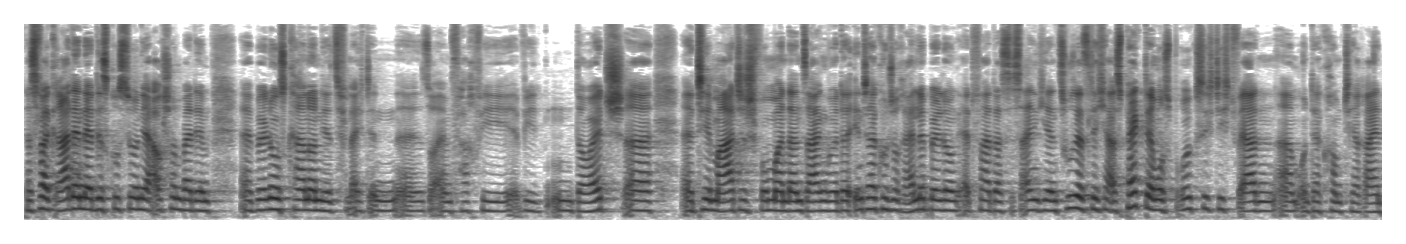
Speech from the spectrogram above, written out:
Das war gerade in der Diskussion ja auch schon bei dem äh, Bildungskanon jetzt vielleicht in äh, so einem Fach wie, wie Deutsch äh, äh, thematisch, wo man dann sagen würde, interkulturelle Bildung etwa, das ist eigentlich ein zusätzlicher Aspekt, der muss berücksichtigt werden ähm, und der kommt hier rein.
